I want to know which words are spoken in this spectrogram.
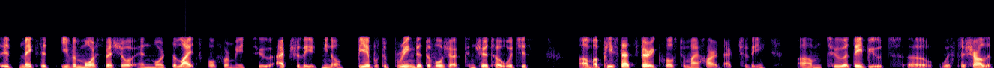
it makes it even more special and more delightful for me to actually, you know, be able to bring the Dvorak concerto, which is um, a piece that's very close to my heart, actually um, to a debut uh, with the Charlotte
